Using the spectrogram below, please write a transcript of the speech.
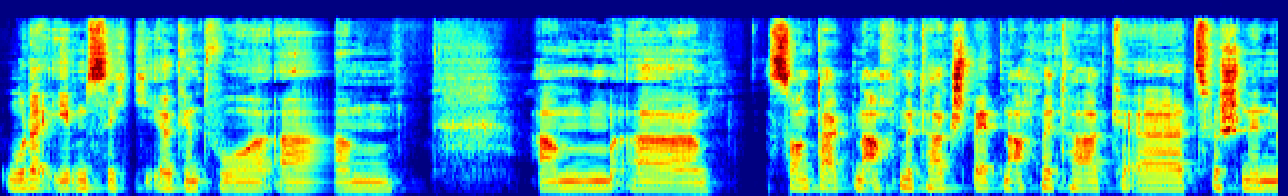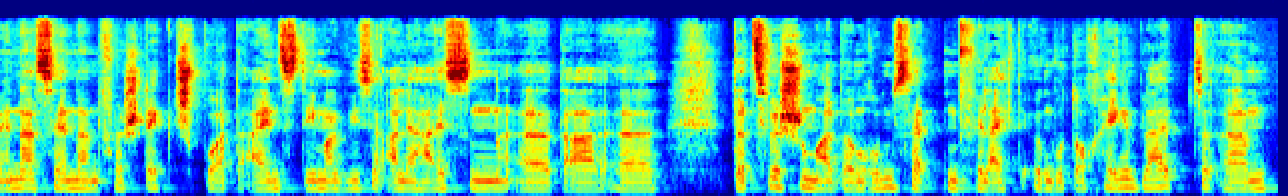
Oder eben sich irgendwo ähm, am äh, Sonntagnachmittag, Spätnachmittag äh, zwischen den Männersendern versteckt Sport 1, D-Mark, wie sie alle heißen, äh, da äh, dazwischen mal beim Rumseppen vielleicht irgendwo doch hängen bleibt. Ähm,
